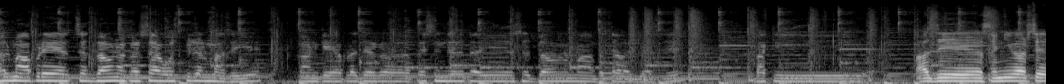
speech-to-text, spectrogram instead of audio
હાલમાં આપણે સદભાવના કરસા હોસ્પિટલમાં જઈએ, કારણ કે આપણા જે પેસેન્જર હતા એ સદભાવનામાં બતાવવા ગયા છે. બાકી આજે શનિવાર છે,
